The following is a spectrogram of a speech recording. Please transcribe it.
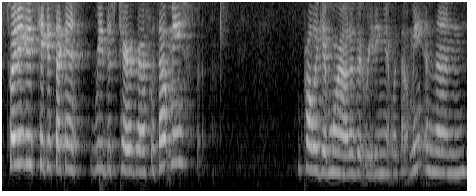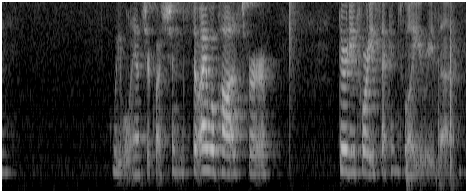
So why don't you guys take a second, read this paragraph without me. You'll probably get more out of it reading it without me, and then we will answer questions. So I will pause for 30, 40 seconds while you read that.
